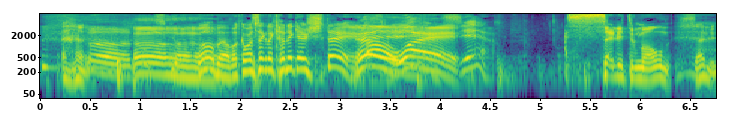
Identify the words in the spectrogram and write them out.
Bon, ben, on va commencer avec la chronique à Justin. Oh ouais! Yeah. Salut tout le monde! Salut.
